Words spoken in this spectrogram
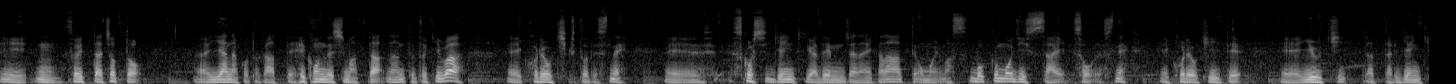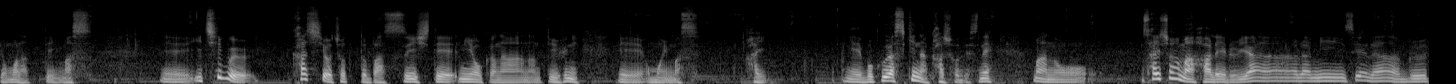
うん、そういったちょっと嫌なことがあってへこんでしまったなんて時は、え、これを聞くとですねえー、少し元気が出るんじゃないかなって思います。僕も実際そうですねこれを聞いて、え、勇気だったり元気をもらっています、え、一部歌詞をちょっと抜粋してみようかななんていうふうに、え、思います。はい、え、僕が好きな箇所ですね。まああの最初はまあ「ハレルヤラミゼラブっ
